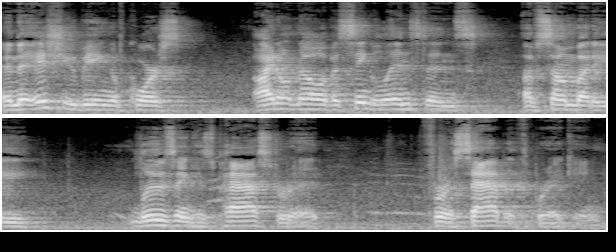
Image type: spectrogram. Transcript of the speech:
And the issue being, of course, I don't know of a single instance of somebody losing his pastorate for a Sabbath breaking.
